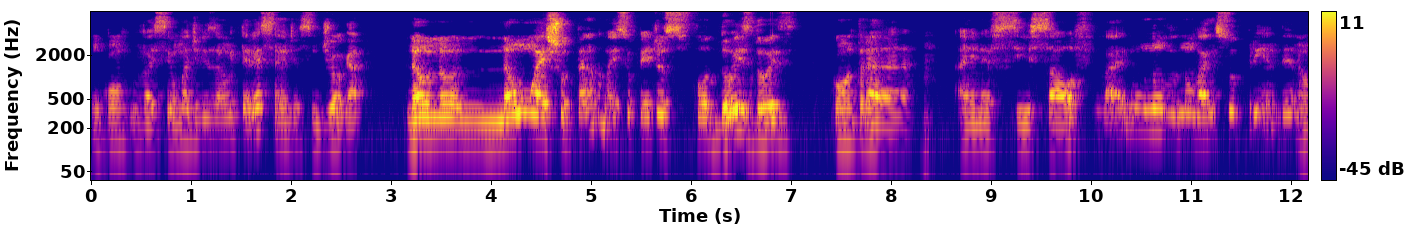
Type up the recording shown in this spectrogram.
um, vai ser uma divisão interessante assim de jogar. Não, não, não é chutando, mas se o Patriots for 2-2 contra a NFC South, vai, não, não vai me surpreender, não.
